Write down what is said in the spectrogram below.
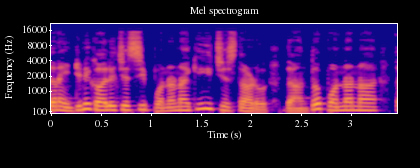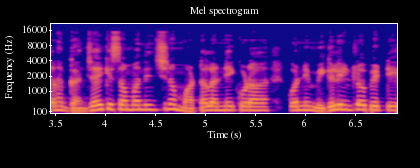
తన ఇంటిని ఖాళీ చేసి పొన్ననాకి ఇచ్చేస్తాడు. దాంతో పొన్నన్న తన గంజాయికి సంబంధించిన మట్టలన్నీ కూడా కొన్ని మిగిలి ఇంట్లో పెట్టి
